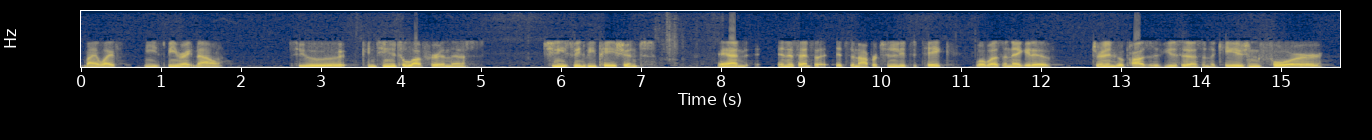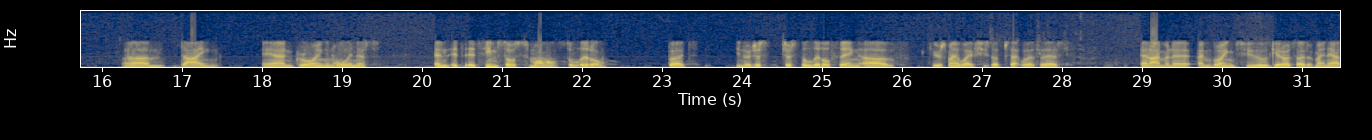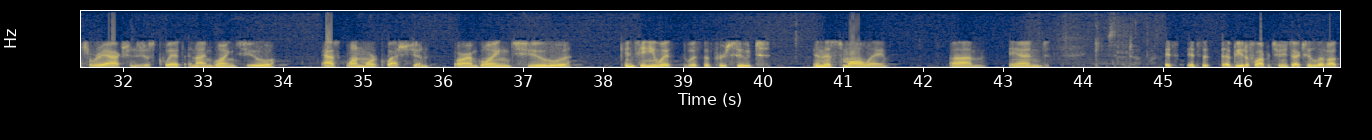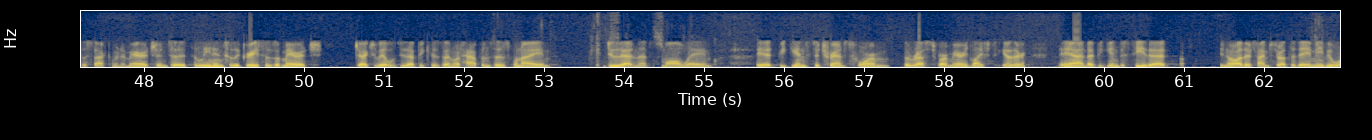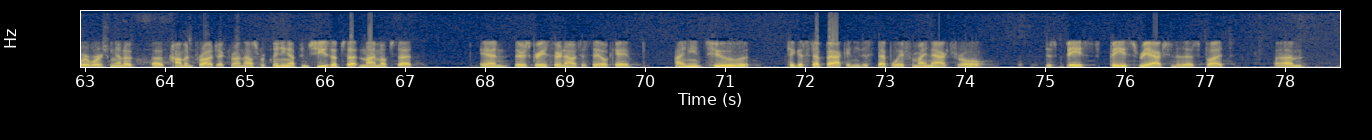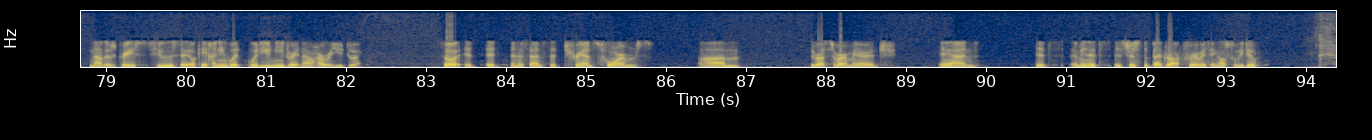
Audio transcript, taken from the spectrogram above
my wife needs me right now to continue to love her in this. She needs me to be patient, and in a sense, it's an opportunity to take what was a negative, turn it into a positive. Use it as an occasion for um, dying and growing in holiness. And it, it seems so small, so little, but you know, just just the little thing of here's my wife, she's upset with this, and I'm gonna I'm going to get outside of my natural reaction to just quit, and I'm going to ask one more question, or I'm going to continue with with the pursuit in this small way, um, and it's it's a, beautiful opportunity to actually live out the sacrament of marriage and to, to lean into the graces of marriage to actually be able to do that because then what happens is when I do that in that small way, it begins to transform the rest of our married life together. And I begin to see that, you know, other times throughout the day, maybe we're working on a, a common project around the house, we're cleaning up, and she's upset and I'm upset. And there's grace there now to say, okay, I need to take a step back. I need to step away from my natural, just base base reaction to this. But um, now there's grace to say, okay, honey, what what do you need right now? How are you doing? So it, it in a sense, it transforms um, the rest of our marriage, and it's I mean it's it's just the bedrock for everything else that we do.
